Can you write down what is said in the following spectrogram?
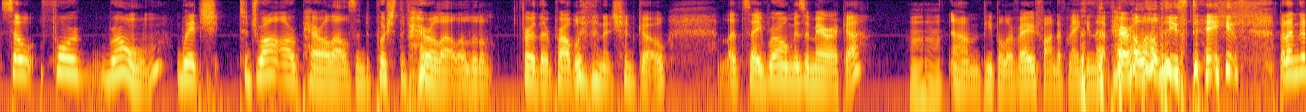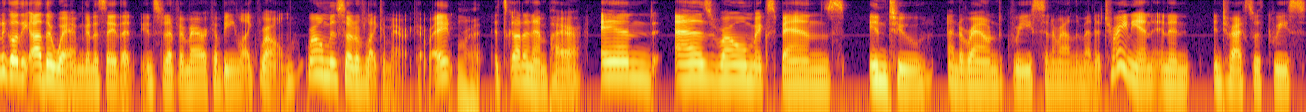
So for Rome, which to draw our parallels and to push the parallel a little further probably than it should go, let's say Rome is America. Um, people are very fond of making that parallel these days. But I'm going to go the other way. I'm going to say that instead of America being like Rome, Rome is sort of like America, right? Right. It's got an empire. And as Rome expands into and around Greece and around the Mediterranean and in, interacts with Greece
